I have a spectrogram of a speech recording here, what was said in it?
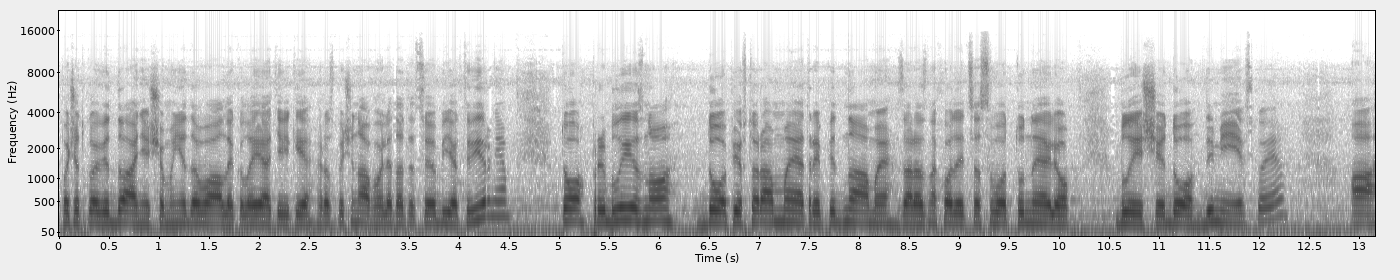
початкові дані, що мені давали, коли я тільки розпочинав оглядати цей об'єкт вірні, то приблизно до півтора метри під нами зараз знаходиться свод тунелю ближче до Деміївської. А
